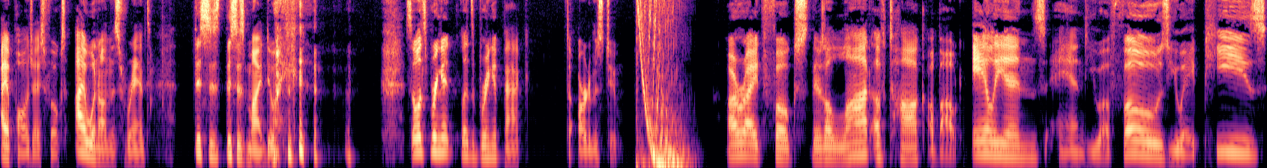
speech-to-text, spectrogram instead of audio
I apologize, folks. I went on this rant. This is this is my doing. So let's bring it let's bring it back to Artemis 2. All right, folks, there's a lot of talk about aliens and UFOs, UAPs,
